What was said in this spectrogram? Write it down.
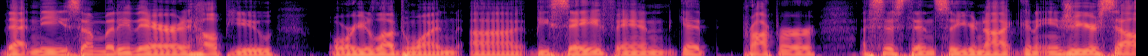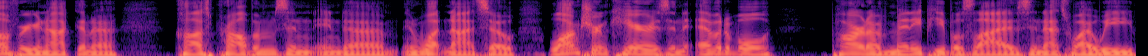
that need somebody there to help you or your loved one uh, be safe and get proper assistance so you're not going to injure yourself or you're not going to cause problems and and uh, and whatnot. So long term care is an inevitable part of many people's lives, and that's why we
